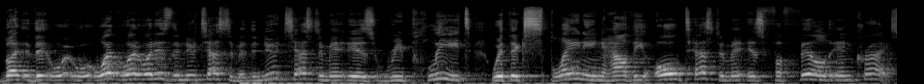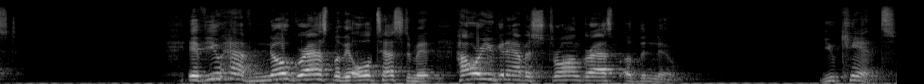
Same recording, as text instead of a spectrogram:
But the, what, what, what is the New Testament? The New Testament is replete with explaining how the Old Testament is fulfilled in Christ. If you have no grasp of the Old Testament, how are you going to have a strong grasp of the New? You can't.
